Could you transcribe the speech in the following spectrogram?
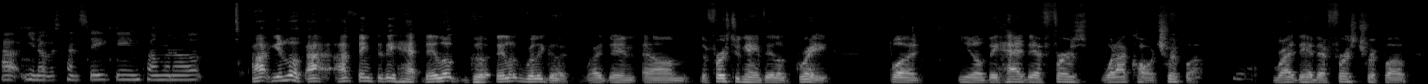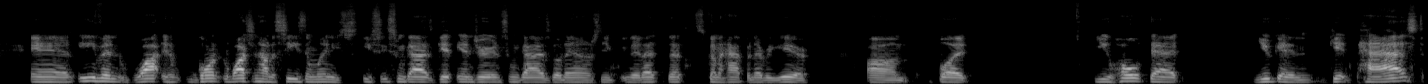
how you know this Penn State game coming up? I, you look, I, I think that they had they look good. They look really good, right? And um, the first two games they look great, but you know, they had their first what I call trip up, yeah. right? They had their first trip up, and even watch, going, watching how the season went, you, you, see some guys get injured and some guys go down. So you, you know, that that's going to happen every year, um, but you hope that you can get past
